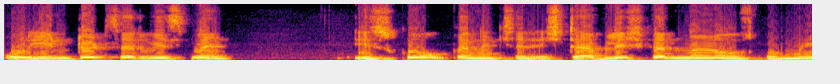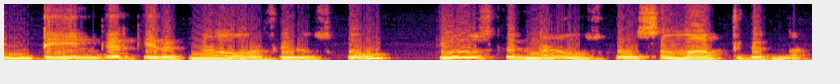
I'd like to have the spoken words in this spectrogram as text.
ओरिएंटेड सर्विस में इसको कनेक्शन स्टैब्लिश करना, उसको मेंटेन करके रखना और फिर उसको क्लोज करना, उसको समाप्त करना।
